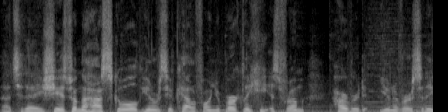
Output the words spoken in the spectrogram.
uh, today. She is from the Haas School, University of California, Berkeley. He is from Harvard University.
